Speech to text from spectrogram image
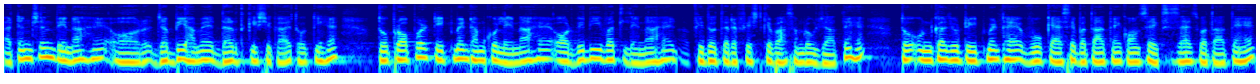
अटेंशन देना है और जब भी हमें दर्द की शिकायत होती है तो प्रॉपर ट्रीटमेंट हमको लेना है और विधिवत लेना है। फिजियोथेरेपिस्ट के पास हम लोग जाते हैं तो उनका जो ट्रीटमेंट है, वो कैसे बताते हैं, कौन से एक्सरसाइज बताते हैं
